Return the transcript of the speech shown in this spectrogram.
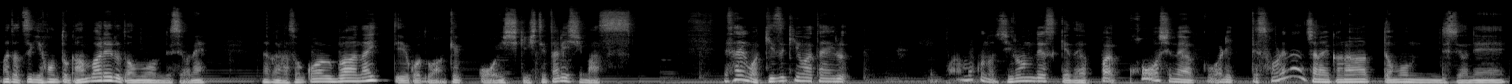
また次本当頑張れると思うんですよね。だからそこは奪わないっていうことは結構意識してたりします。で最後は気づきを与える。これは僕の持論ですけど、やっぱり講師の役割ってそれなんじゃないかなって思うんですよね。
